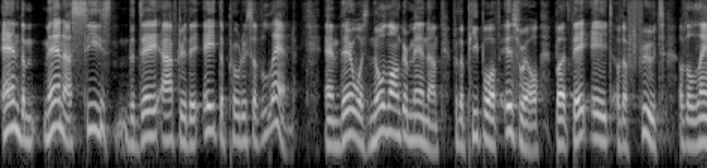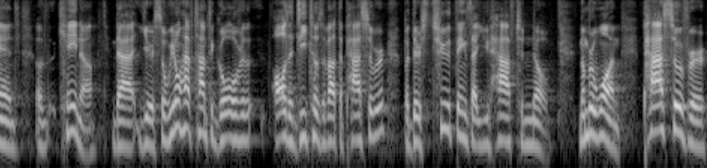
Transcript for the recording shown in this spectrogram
and the manna ceased the day after they ate the produce of the land. And there was no longer manna for the people of Israel, but they ate of the fruit of the land of Canaan that year. So we don't have time to go over all the details about the Passover, but there's two things that you have to know. Number one, Passover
